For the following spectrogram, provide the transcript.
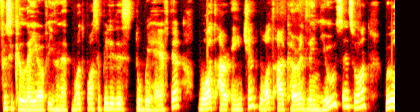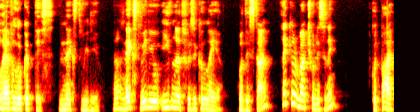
physical layer of Ethernet. What possibilities do we have there? What are ancient? What are currently in use? And so on. We will have a look at this next video. Uh, next video, Ethernet physical layer. For this time, thank you very much for listening. Goodbye.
